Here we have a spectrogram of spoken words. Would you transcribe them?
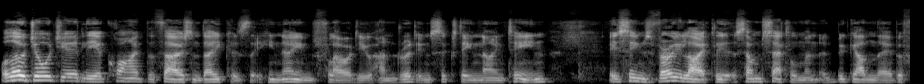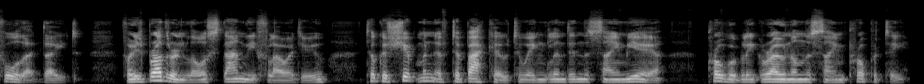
Although George Yeardley acquired the thousand acres that he named Flowerdew Hundred in 1619, it seems very likely that some settlement had begun there before that date for his brother in law, Stanley Flowerdew, took a shipment of tobacco to England in the same year, probably grown on the same property.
